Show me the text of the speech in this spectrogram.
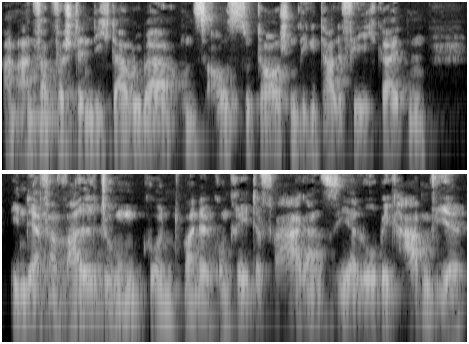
am Anfang verständigt darüber, uns auszutauschen, digitale Fähigkeiten in der Verwaltung. Und meine konkrete Frage an Sie, Herr Lobig, haben wir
